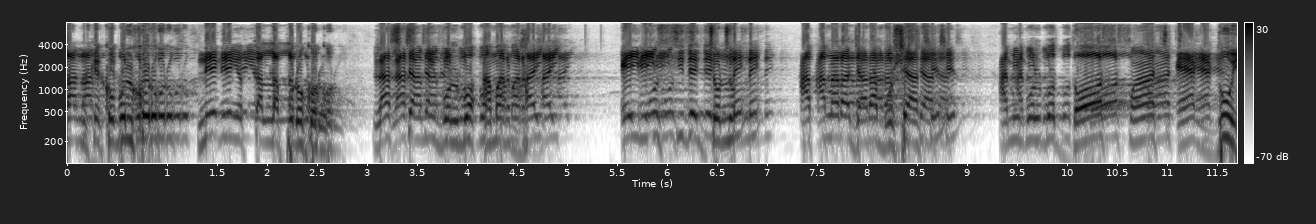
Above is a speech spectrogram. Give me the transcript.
দানকে কবুল করুক আল্লাহ পুরো করুক। লাস্টে আমি বলব আমার ভাই এই মসজিদের জন্য আপনারা যারা বসে আছেন আমি বলব দশ পাঁচ এক দুই।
